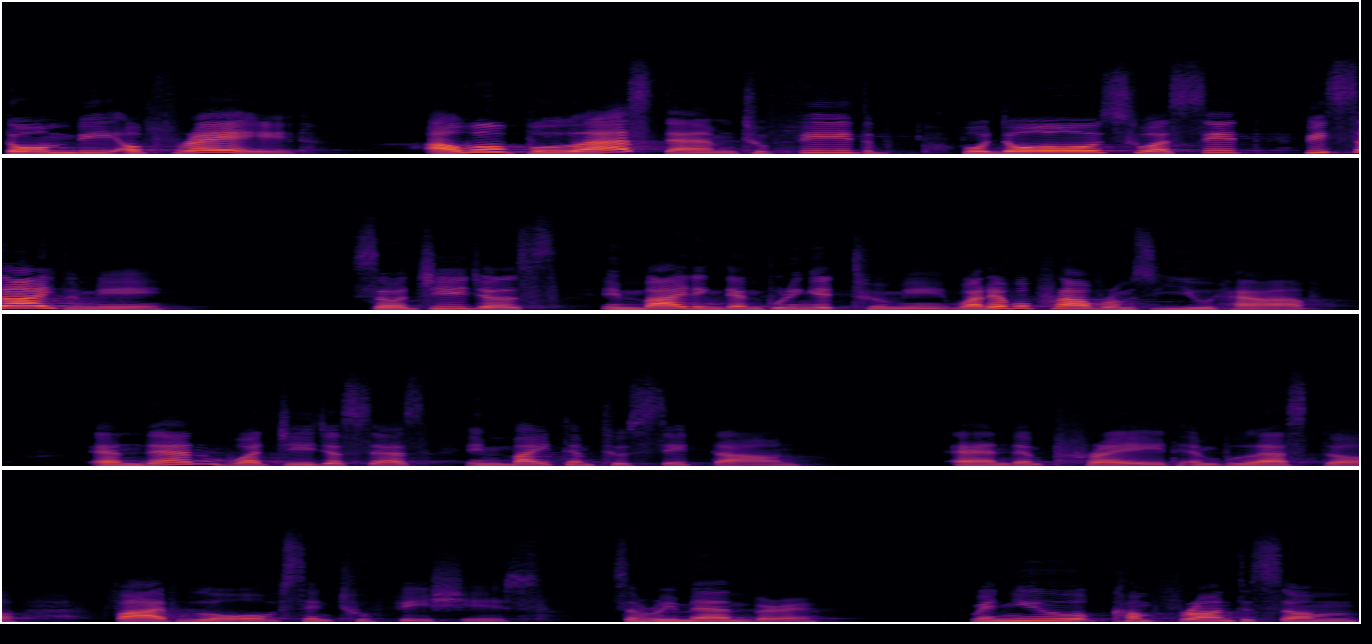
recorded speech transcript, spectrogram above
Don't be afraid. I will bless them to feed for those who are sit beside me. So Jesus inviting them, bring it to me. Whatever problems you have, and then what Jesus says, invite them to sit down and then prayed and blessed the five loaves and two fishes. So remember, when you confront some,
